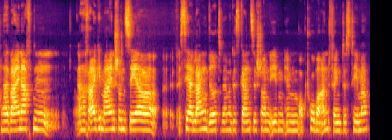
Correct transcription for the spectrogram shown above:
weil Weihnachten ach, allgemein schon sehr, sehr lang wird, wenn man das Ganze schon eben im Oktober anfängt, das Thema.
